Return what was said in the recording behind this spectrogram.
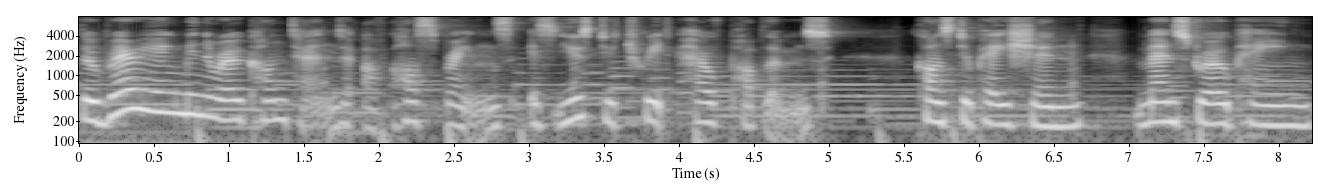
The varying mineral content of hot springs is used to treat health problems, constipation, menstrual pain,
